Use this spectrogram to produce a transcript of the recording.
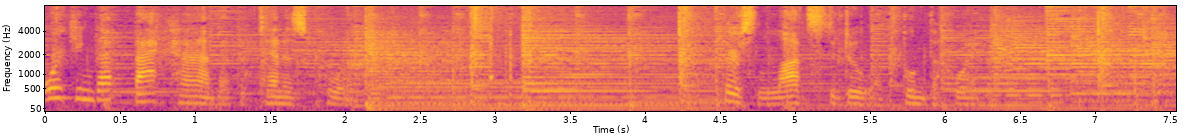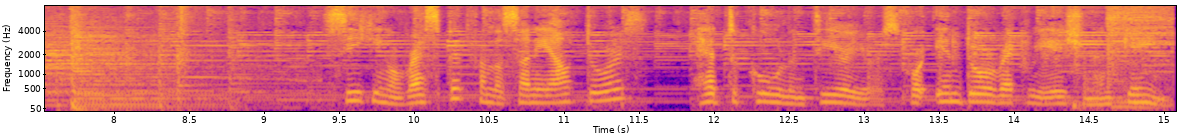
working that backhand at the tennis court. There's lots to do at Punta Fuego. Seeking a respite from the sunny outdoors? Head to cool interiors for indoor recreation and games.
